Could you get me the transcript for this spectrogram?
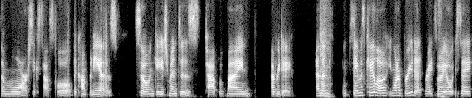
the more successful the company is. So engagement is top of mind every day. And then same as Kayla, you want to breed it, right? So I mm-hmm. always say,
